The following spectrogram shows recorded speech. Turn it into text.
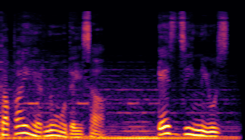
तपाईँ हेर्नुहुँदैछ। SG news.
